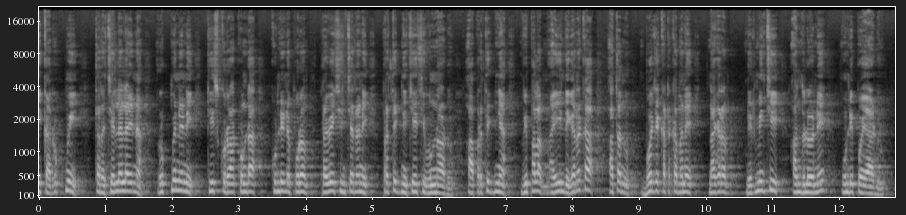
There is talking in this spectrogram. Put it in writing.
ఇక రుక్మి తన చెల్లెలైన రుక్మిణిని తీసుకురాకుండా కుండినపురం ప్రవేశించనని ప్రతిజ్ఞ చేసి ఉన్నాడు. ఆ ప్రతిజ్ఞ విఫలం అయింది గనక అతను భోజకటకమనే నగరం నిర్మించి అందులోనే ఉండిపోయాడు.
